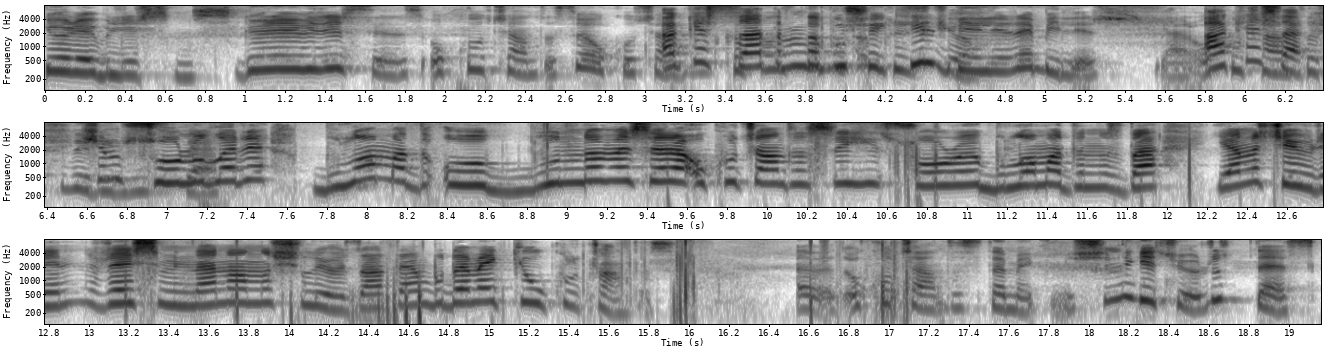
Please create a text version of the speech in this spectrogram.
görebilirsiniz. görebilirsiniz. Okul çantası ve okul çantası. Arkadaşlar zaten Kafanızda bu şekil gözüküyor. belirebilir. Yani okul Arkadaşlar çantası şimdi soruları bulamadı o bunda mesela okul çantası soruyu bulamadığınızda yana çevirin resminden anlaşılıyor. Zaten bu demek ki okul çantası. Evet okul çantası demekmiş. Şimdi geçiyoruz desk.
